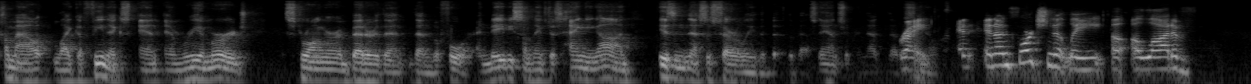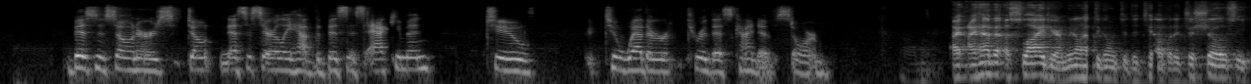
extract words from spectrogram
come out like a phoenix and, and reemerge stronger and better than, than before. And maybe something's just hanging on isn't necessarily the, the best answer. And that, right. You know, and, and unfortunately, a, a lot of business owners don't necessarily have the business acumen to to weather through this kind of storm. I, I have a slide here, and we don't have to go into detail, but it just shows the,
